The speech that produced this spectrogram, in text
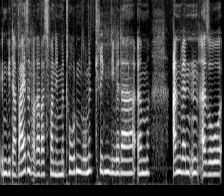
irgendwie dabei sind oder was von den Methoden so mitkriegen, die wir da ähm, anwenden. Also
